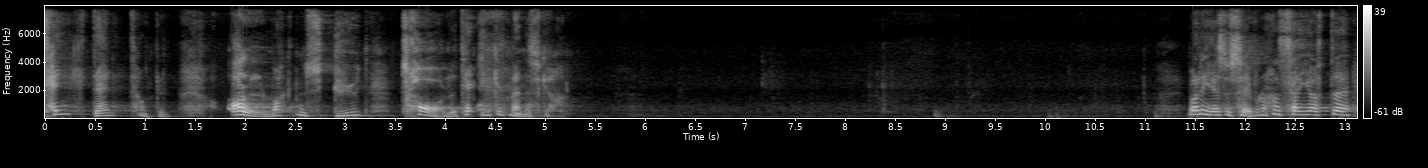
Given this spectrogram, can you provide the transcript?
Tenk den tanken. Allmaktens Gud taler til enkeltmennesker. Hva er det Jesus sier? Han sier at eh,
